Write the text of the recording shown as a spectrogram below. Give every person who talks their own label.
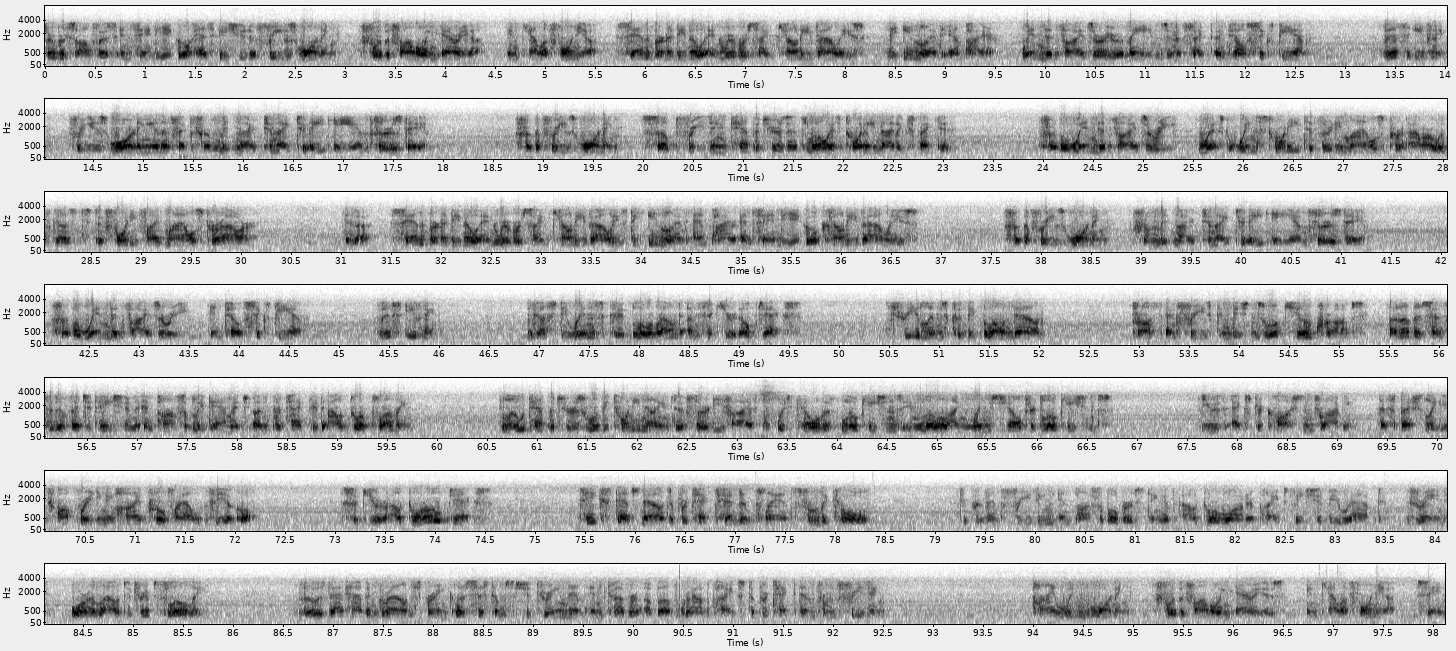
Speaker 1: Service Office in San Diego has issued a freeze warning for the following area in California, San Bernardino and Riverside County valleys, the Inland Empire. Wind advisory remains in effect until 6 p.m. This evening, freeze warning in effect from midnight tonight to 8 a.m. Thursday. For the freeze warning, sub-freezing temperatures as low as 29 expected. For the wind advisory, west winds 20 to 30 miles per hour with gusts to 45 miles per hour. In the San Bernardino and Riverside County valleys, the Inland Empire and San Diego County valleys. For the freeze warning, from midnight tonight to 8 a.m. Thursday. For the wind advisory, until 6 p.m. This evening. Gusty winds could blow around unsecured objects. Tree limbs could be blown down. And freeze conditions will kill crops, another sensitive vegetation, and possibly damage unprotected outdoor plumbing. Low temperatures will be 29 to 35, which coldest locations in low-lying wind-sheltered locations. Use extra caution driving, especially if operating a high-profile vehicle. Secure outdoor objects. Take steps now to protect tender plants from the cold. Prevent freezing and possible bursting of outdoor water pipes, they should be wrapped, drained, or allowed to drip slowly. Those that have in-ground sprinkler systems should drain them and cover above-ground pipes to protect them from freezing. High wind warning for the following areas in California, San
